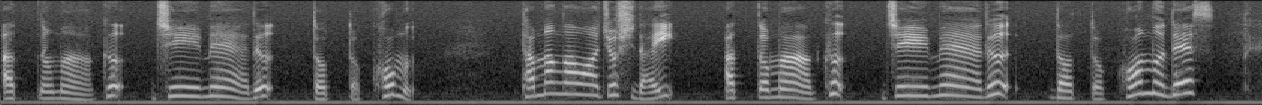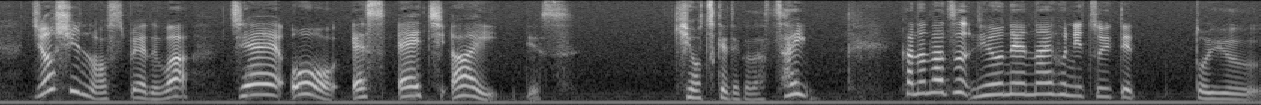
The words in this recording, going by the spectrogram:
アットマーク gmail.com 玉川女子大アットマーク gmail.com です。女子のスペルは JOSHI です。気をつけてください。必ず留年ナイフについてという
